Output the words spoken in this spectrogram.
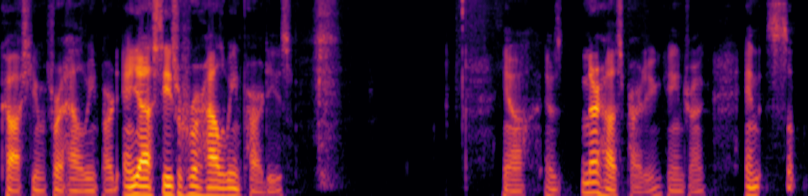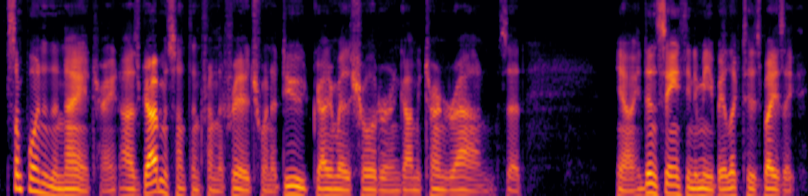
costume for a Halloween party, and yes, these were for Halloween parties you know, it was our house party, getting drunk, and some some point in the night, right, I was grabbing something from the fridge when a dude grabbed me by the shoulder and got me turned around and said, you know, he didn't say anything to me, but he looked at his buddy, he's like,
